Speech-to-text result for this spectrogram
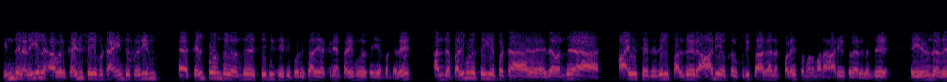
இந்த நிலையில் அவர் கைது செய்யப்பட்ட ஐந்து பேரின் செல்போன்கள் வந்து சிபிசிஐடி போலீசார் ஏற்கனவே பறிமுதல் செய்யப்பட்டது. அந்த பறிமுதல் செய்யப்பட்ட இதை வந்து ஆய்வு செய்ததில் பல்வேறு ஆடியோக்கள் குறிப்பாக அந்த கொலை சம்பந்தமான ஆடியோக்கள் அதுல இருந்து இருந்தது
